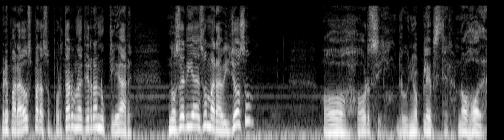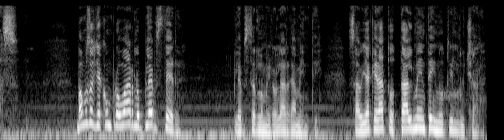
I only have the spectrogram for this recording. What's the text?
preparados para soportar una guerra nuclear. ¿No sería eso maravilloso? Oh, Orsi, gruñó Plebster, no jodas. Vamos allá a comprobarlo, Plebster. Plebster lo miró largamente. Sabía que era totalmente inútil luchar.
